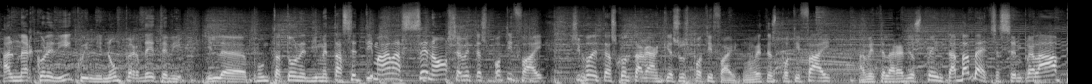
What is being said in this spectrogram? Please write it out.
al mercoledì, quindi non perdetevi il puntatone di metà settimana, se no se avete Spotify ci potete ascoltare anche su Spotify. Non avete Spotify? Avete la radio spenta? Vabbè, c'è sempre l'app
